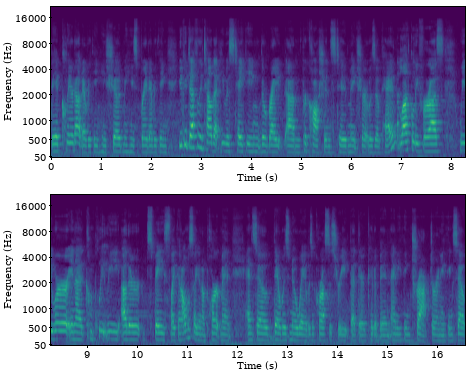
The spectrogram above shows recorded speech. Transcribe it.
they had cleared out everything. He showed me. He sprayed everything. You could definitely tell that he was taking the right um, precautions to make sure it was okay. Luckily for us, we were in a completely other space, like an almost like an apartment, and so there was no way it was across the street that there could have been anything tracked or anything. So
